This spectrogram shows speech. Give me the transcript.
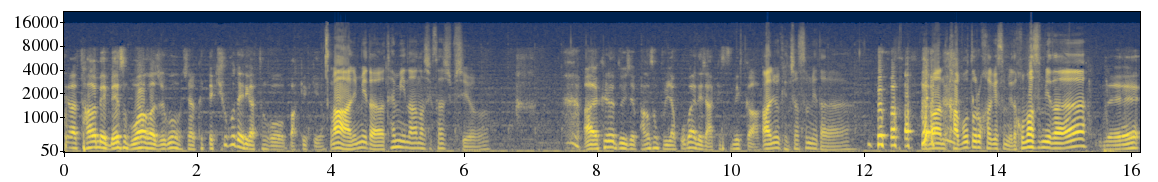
제가 다음에 매수 모아가지고 제가 그때 큐브 대리 같은 거 맡길게요. 아 아닙니다 템이나 하나씩 사십시오 아 그래도 이제 방송 분량 뽑아야 되지 않겠습니까? 아니요 괜찮습니다 이만 가보도록 하겠습니다 고맙습니다 네.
